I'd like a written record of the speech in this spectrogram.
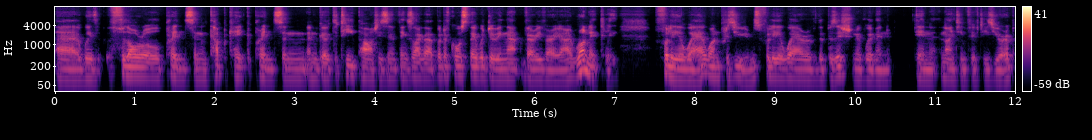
uh, with floral prints and cupcake prints and, and go to tea parties and things like that. But of course, they were doing that very, very ironically, fully aware, one presumes, fully aware of the position of women in 1950s Europe.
